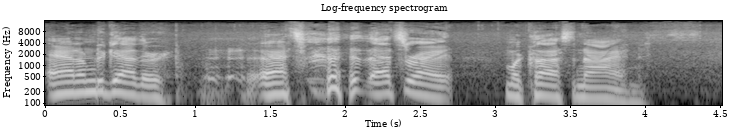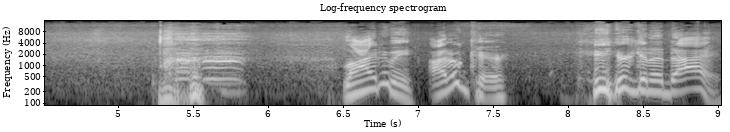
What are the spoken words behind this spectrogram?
Add them together. That's that's right. I'm a class nine. Lie to me. I don't care. You're gonna die.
